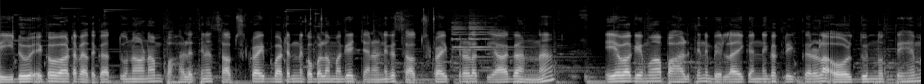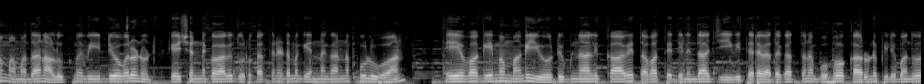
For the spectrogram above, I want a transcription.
වීඩියෝ එකවාට වැදගත් වුණනම් පහලතින සබස්ක්‍රයිබ් බටන කොබල මගේ චැනල එක සබස්ක්‍රයිබ් කරලා තියාගන්න. ඒවගේම පහලතින බෙල්ලයිකන්න එක කලික් කරලා ඕල් දුන්නොත් එහෙම මදන් අලුත්ම වීඩියෝවල නොටිෆිකේෂන් එක වගේ දුරකතනටම ගන්න ගන්න පුළුවන්. ඒවගේම මගේ YouTube නාලිකාවේ තවත් එදිනදා ජීවිතර වැදගත්වන බොහෝ කරුණ පිළිබඳව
